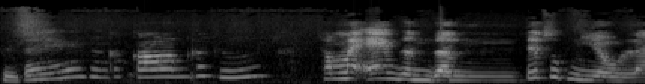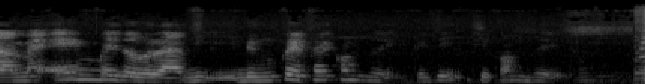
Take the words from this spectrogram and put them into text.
Tử tế thương các con các thứ. Xong mẹ em dần dần tiếp xúc nhiều là mẹ em bây giờ là bị đứng về phe con rể cái gì chỉ con rể thôi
